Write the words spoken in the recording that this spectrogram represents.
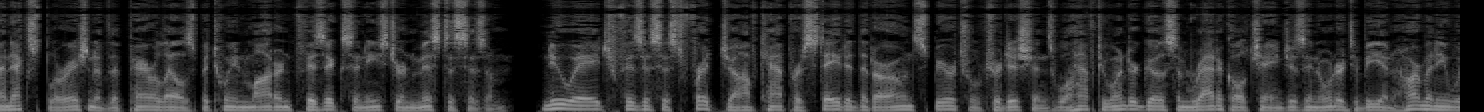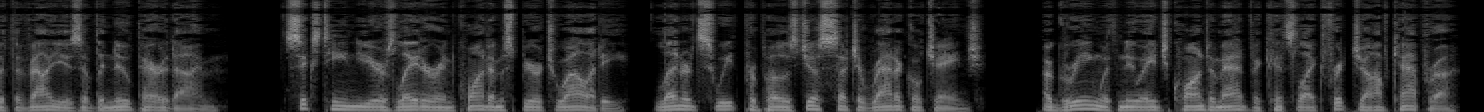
an exploration of the parallels between modern physics and Eastern mysticism. New Age physicist Fritjof Capra stated that our own spiritual traditions will have to undergo some radical changes in order to be in harmony with the values of the new paradigm. Sixteen years later in Quantum Spirituality, Leonard Sweet proposed just such a radical change. Agreeing with New Age quantum advocates like Fritjof Capra,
